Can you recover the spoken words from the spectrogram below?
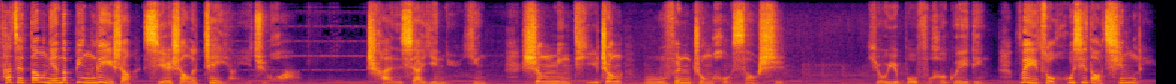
他在当年的病历上写上了这样一句话：“产下一女婴，生命体征五分钟后消失。”由于不符合规定，未做呼吸道清理，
